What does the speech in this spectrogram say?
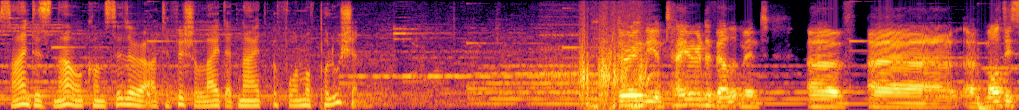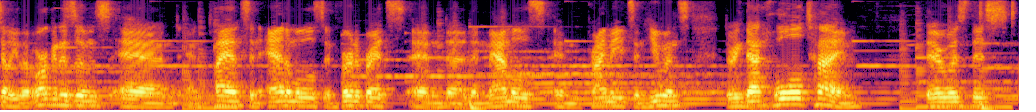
Scientists now consider artificial light at night a form of pollution. During the entire development of, uh, of multicellular organisms and, and plants and animals and vertebrates and uh, then mammals and primates and humans, during that whole time, there was this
